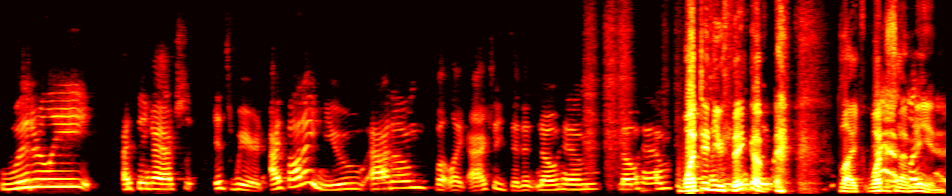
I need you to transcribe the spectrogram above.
literally. I think I actually. It's weird. I thought I knew Adam, but like I actually didn't know him. Know him. What did Like, you think of? literally- like, what does that Like, mean?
